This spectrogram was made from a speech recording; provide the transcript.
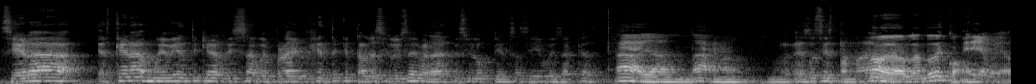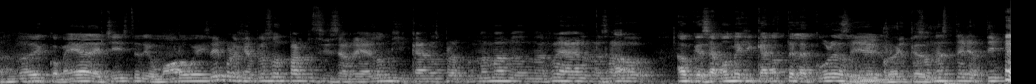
Sí era. Es que era muy evidente que era risa, güey. Pero hay gente que tal vez sí lo hizo de verdad, que sí lo piensa así, güey, sacas. Ah, ya, nah, no. pues no. Eso sí está mal. No, güey. hablando de comedia, güey. Hablando de comedia, de chistes, de humor, güey. Sí, por ejemplo, Park, pues sí se ríe de los mexicanos, pero pues no mames, no es real, no es algo. Aunque seamos mexicanos, te la curas, Sí, güey. porque pues, son estereotipos.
